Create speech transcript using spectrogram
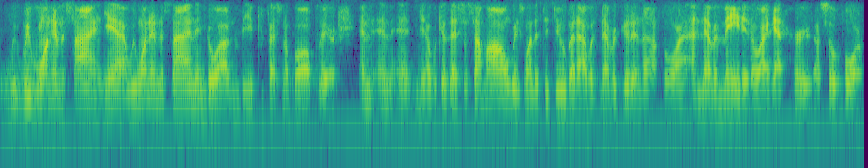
we, we want him to sign. Yeah, we want him to sign and go out and be a professional ball player. And, and, and you know, because that's just something I always wanted to do, but I was never good enough, or I never made it, or I got hurt, or so forth.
